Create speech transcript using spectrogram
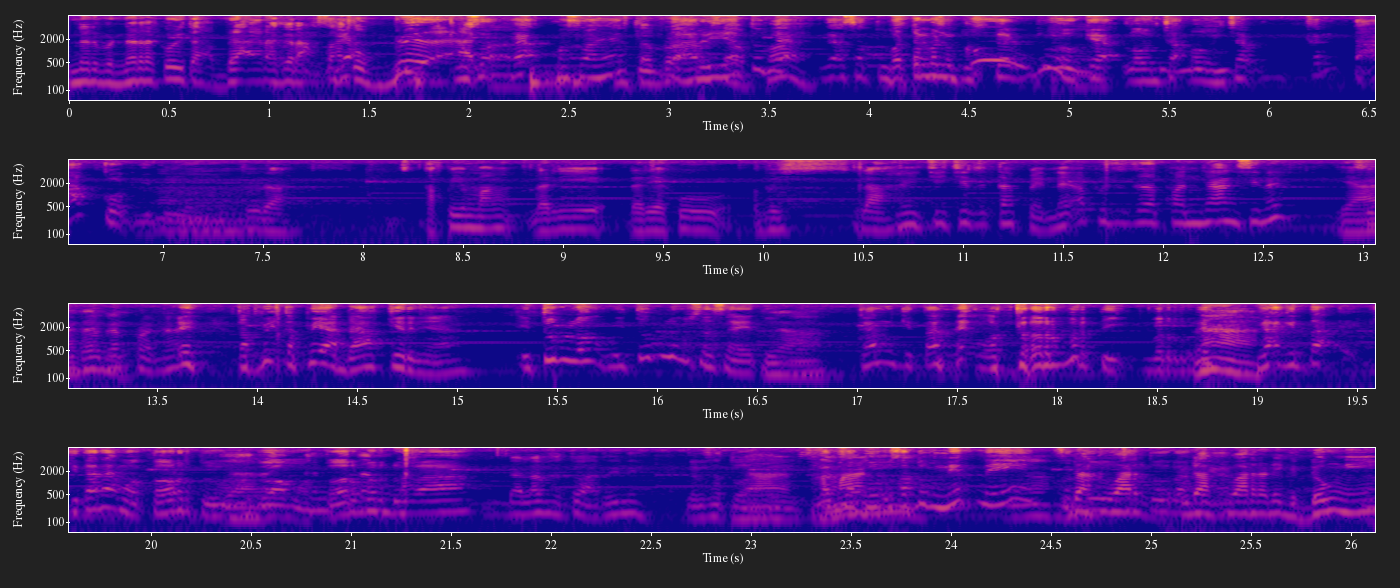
bener-bener aku ditabrak ada kerasa aku. Blek Masa, nggak, masalahnya tuh larinya siapa? tuh nggak nggak satu step satu step dulu kayak loncat loncat kan takut gitu. Loh itu dah tapi emang dari dari aku habis lah. Ini cerita pendek apa cerita panjang sih nih? Ya, kan. Eh tapi tapi ada akhirnya. Itu belum itu belum selesai itu Ya. kan kita naik motor berti ber Nah. nggak kita kita naik motor tuh Ya. dua motor Kan berdua. dalam satu hari nih. dalam satu Ya, hari. dalam sama satu nih. satu menit nih. Udah satu- keluar satu udah keluar dari gedung nih.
